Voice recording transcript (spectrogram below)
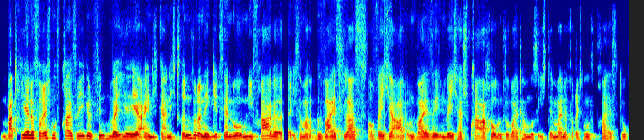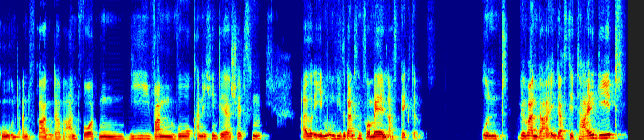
materielle Verrechnungspreisregeln finden wir hier ja eigentlich gar nicht drin, sondern hier geht es ja nur um die Frage, ich sag mal, Beweislast, auf welche Art und Weise, in welcher Sprache und so weiter muss ich denn meine Verrechnungspreis-Doku und Anfragen da beantworten? Wie, wann, wo kann ich hinterher schätzen? Also eben um diese ganzen formellen Aspekte. Und wenn man da in das Detail geht,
